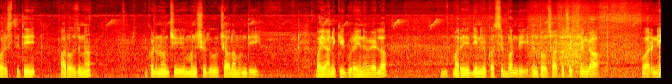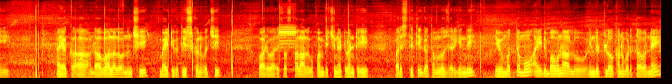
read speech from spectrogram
పరిస్థితి ఆ రోజున. ఇక్కడ నుంచి మనుషులు చాలామంది భయానికి గురైన వేళ మరి దీని యొక్క సిబ్బంది ఎంతో చాకచక్యంగా వారిని ఆ యొక్క డాబాలలో నుంచి బయటకు తీసుకొని వచ్చి వారి వారి స్వస్థలాలకు పంపించినటువంటి పరిస్థితి గతంలో జరిగింది. ఇవి మొత్తము ఐదు భవనాలు ఇందుట్లో కనబడుతూ ఉన్నాయి.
